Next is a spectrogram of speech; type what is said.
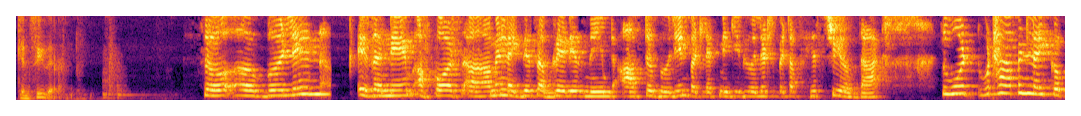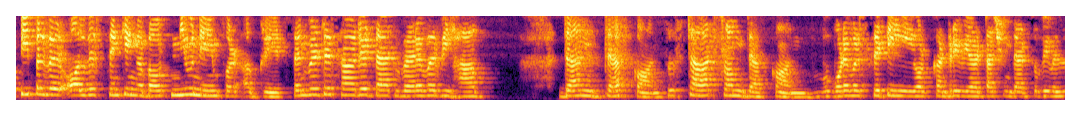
can see there. So uh, Berlin is a name, of course. Uh, I mean, like this upgrade is named after Berlin, but let me give you a little bit of history of that. So what what happened? Like uh, people were always thinking about new name for upgrades. Then we decided that wherever we have done DevCon. So start from DevCon, whatever city or country we are touching that. So we will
